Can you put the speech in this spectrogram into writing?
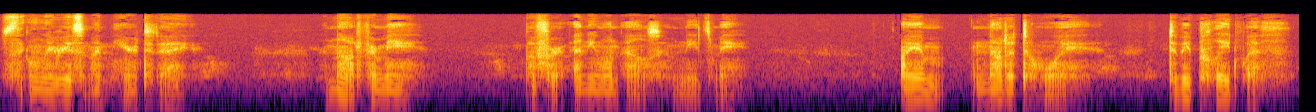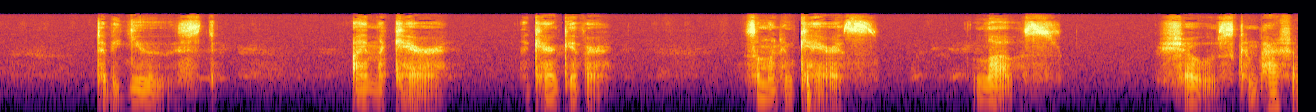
It's the only reason I'm here today. And not for me, but for anyone else who needs me. I am not a toy to be played with, to be used. I am a care, a caregiver, someone who cares, loves, shows compassion.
